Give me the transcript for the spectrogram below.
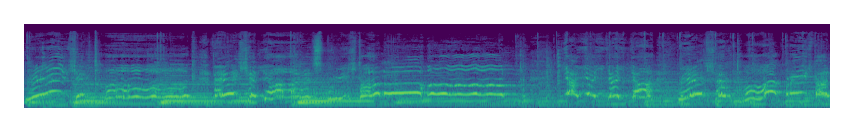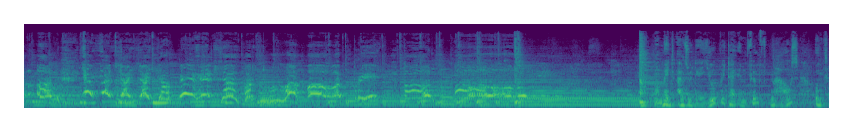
welchen Tag, welchen Jahres bricht er an? Ja, ja, ja, ja, welcher Tag bricht an? Ja, ja, ja, ja, ja, welcher Tag bricht an? Moment, also der Jupiter im fünften Haus und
